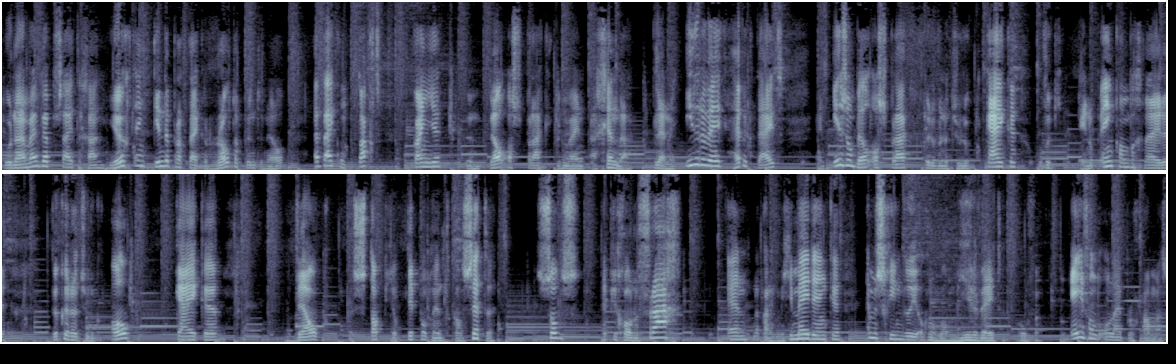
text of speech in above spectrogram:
door naar mijn website te gaan, jeugd- en kinderpraktijkrota.nl en bij contact kan je een belafspraak in mijn agenda plannen. Iedere week heb ik tijd en in zo'n belafspraak kunnen we natuurlijk kijken of ik je één op één kan begeleiden. We kunnen natuurlijk ook kijken welke stap je op dit moment kan zetten. Soms heb je gewoon een vraag en dan kan ik met je meedenken. En misschien wil je ook nog wel meer weten over een van de online programma's.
